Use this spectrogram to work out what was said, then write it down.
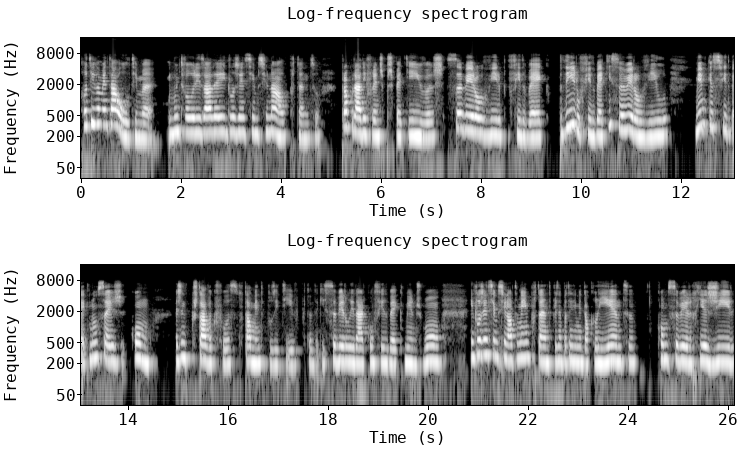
Relativamente à última, muito valorizada é a inteligência emocional, portanto, procurar diferentes perspectivas, saber ouvir feedback, pedir o feedback e saber ouvi-lo, mesmo que esse feedback não seja como a gente gostava que fosse, totalmente positivo, portanto, aqui saber lidar com feedback menos bom. inteligência emocional também é importante, por exemplo, atendimento ao cliente, como saber reagir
